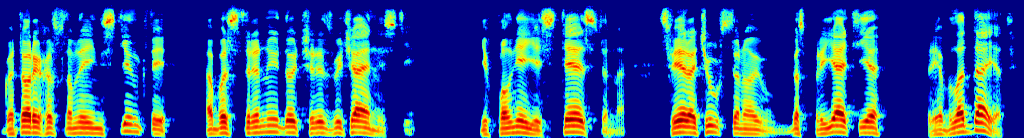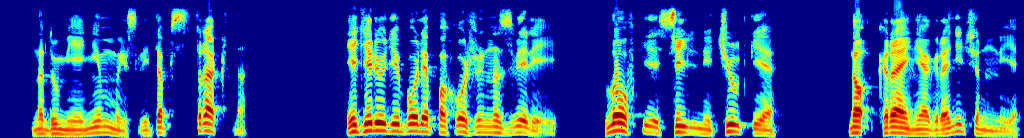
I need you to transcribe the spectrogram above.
у которых основные инстинкты обострены до чрезвычайности. И вполне естественно, сфера чувственного восприятия преобладает над умением мыслить абстрактно. Эти люди более похожи на зверей, ловкие, сильные, чуткие, но крайне ограниченные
